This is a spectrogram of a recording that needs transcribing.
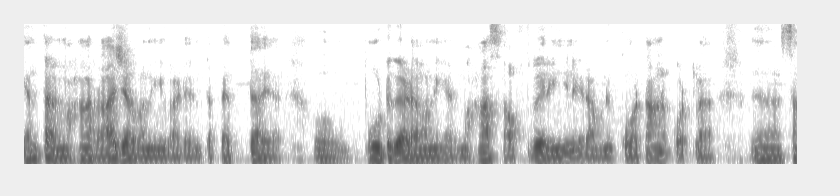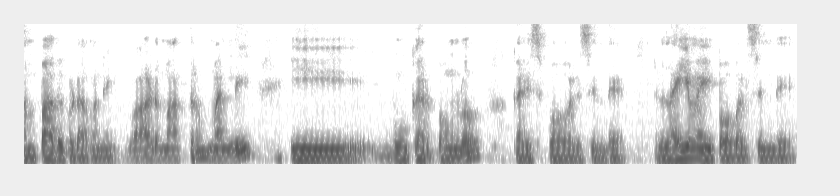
ఎంత మహారాజు అవని వాడు ఎంత పెద్ద పోటుగాడు అవని మహా సాఫ్ట్‌వేర్ ఇంజనీర్ అవ్వని, కోటాను కోట్ల సంపాదకుడు సంపాదకుడవని, వాడు మాత్రం మళ్ళీ ఈ భూగర్భంలో కలిసిపోవలసిందే. లయమైపోవలసిందే.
